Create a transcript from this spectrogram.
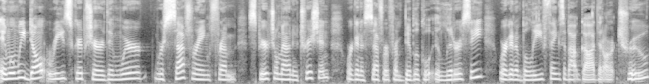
And when we don't read scripture, then we're we're suffering from spiritual malnutrition. We're going to suffer from biblical illiteracy. We're going to believe things about God that aren't true.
